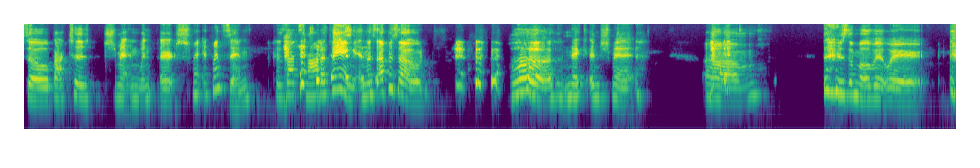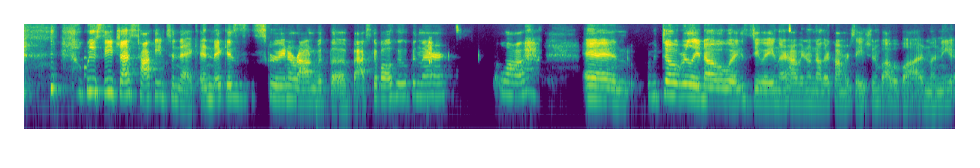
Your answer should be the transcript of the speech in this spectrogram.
so back to Schmidt and Win- er, Schmidt and Winston because that's not a thing in this episode. Ugh, Nick and Schmidt. Um, there's a moment where we see Jess talking to Nick, and Nick is screwing around with the basketball hoop in their loft. And we don't really know what he's doing. They're having another conversation, blah, blah, blah. And then he,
